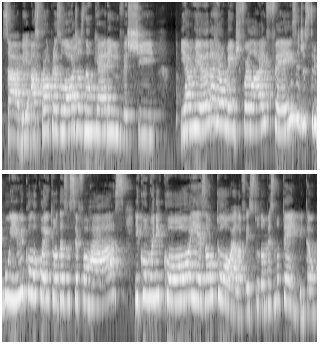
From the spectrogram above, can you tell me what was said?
sabe? As próprias lojas não querem investir. E a Rihanna realmente foi lá e fez e distribuiu e colocou em todas as Sephorás e comunicou e exaltou. Ela fez tudo ao mesmo tempo. Então,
